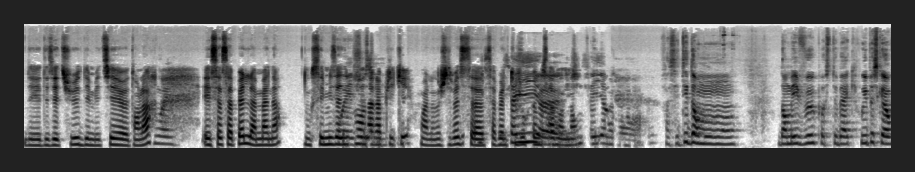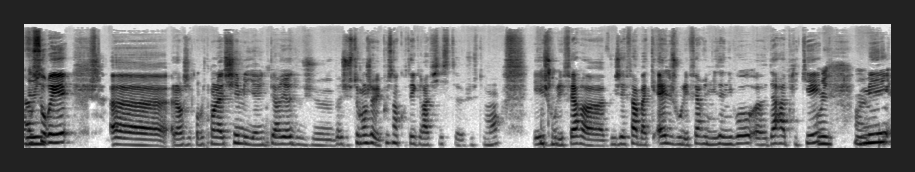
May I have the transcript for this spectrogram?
des, études, des métiers dans l'art. Et ça s'appelle la MANA. Donc c'est mise à niveau en art appliqué. Voilà, je sais pas si ça s'appelle toujours comme ça euh, maintenant. Enfin, c'était dans mon dans mes vœux post-bac. Oui, parce que ah vous saurez, euh, alors j'ai complètement lâché, mais il y a une période où je, bah, justement, j'avais plus un côté graphiste, justement, et je voulais faire, euh, vu que j'ai fait un bac L, je voulais faire une mise à niveau d'art appliqué. Oui, Mais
